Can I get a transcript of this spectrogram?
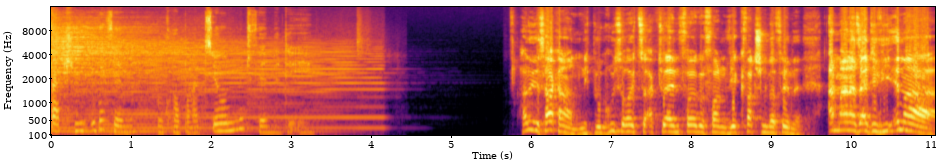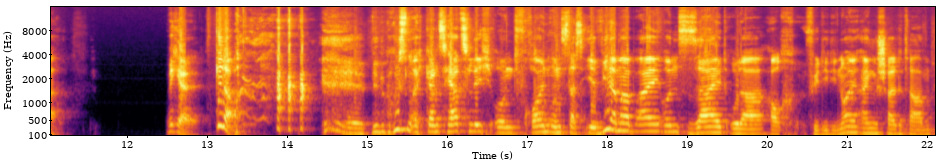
Quatschen über Filme in Kooperation mit filme.de. Hallo, hier ist Hakan und ich begrüße euch zur aktuellen Folge von Wir quatschen über Filme. An meiner Seite wie immer. Michael. Genau. Wir begrüßen euch ganz herzlich und freuen uns, dass ihr wieder mal bei uns seid oder auch für die, die neu eingeschaltet haben.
